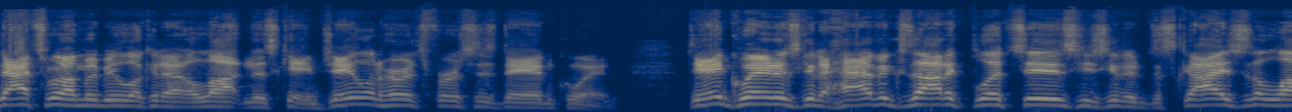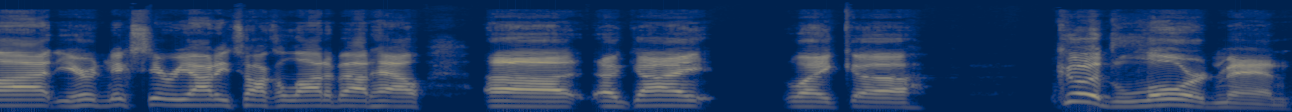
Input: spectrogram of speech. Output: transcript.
That's what I'm going to be looking at a lot in this game. Jalen Hurts versus Dan Quinn. Dan Quinn is going to have exotic blitzes. He's going to disguise it a lot. You heard Nick Sirianni talk a lot about how uh, a guy like, uh, good lord, man.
